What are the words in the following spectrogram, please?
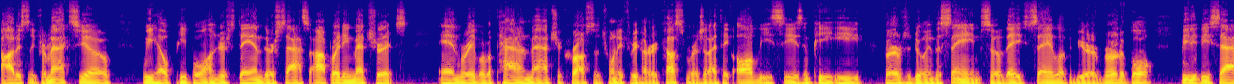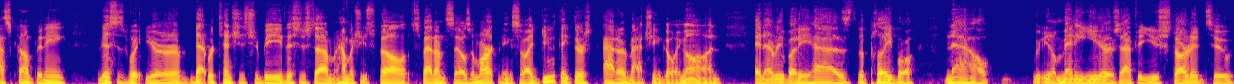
obviously for Maxio, we help people understand their SaaS operating metrics, and we're able to pattern match across the 2,300 customers. And I think all VCs and PE firms are doing the same. So they say, look, if you're a vertical B2B SaaS company this is what your net retention should be. This is um, how much you spell, spend on sales and marketing. So I do think there's pattern matching going on, and everybody has the playbook now. You know, many years after you started to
